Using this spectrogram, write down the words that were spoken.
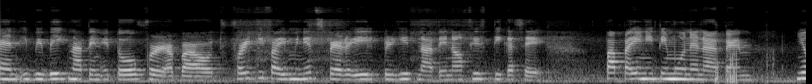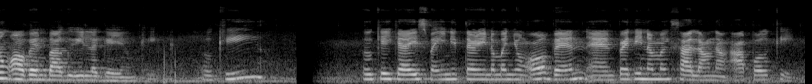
And ibibake natin ito for about 45 minutes. Pero i-preheat natin ng 50 kasi papainitin muna natin yung oven bago ilagay yung cake. Okay? Okay guys, mainit na rin naman yung oven and pwede na magsalang ng apple cake.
